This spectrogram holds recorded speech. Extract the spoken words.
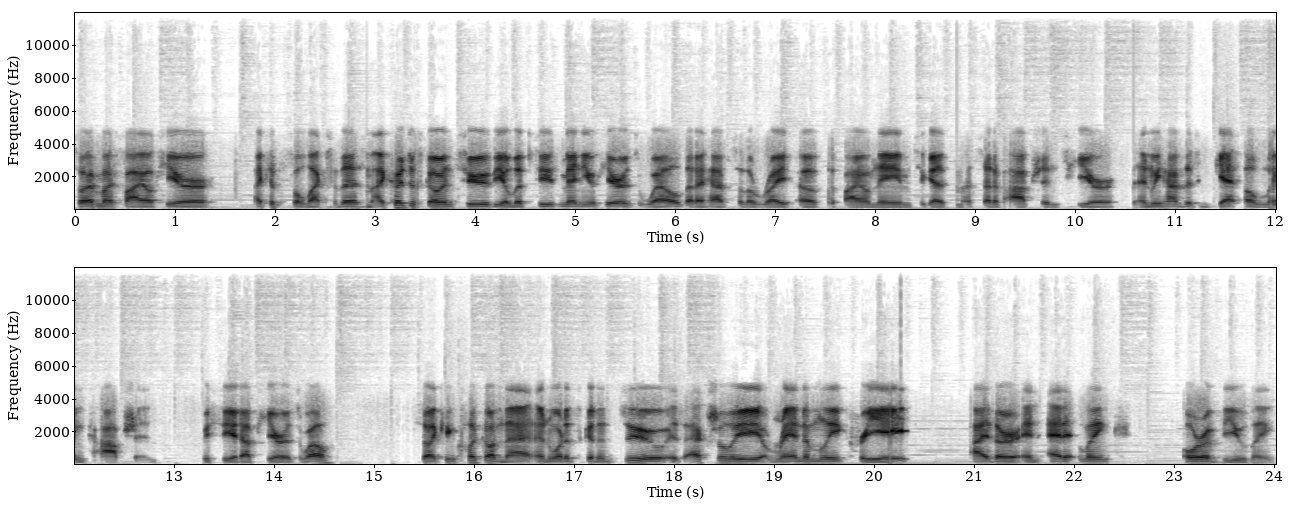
So I have my file here. I could select this. I could just go into the ellipses menu here as well that I have to the right of the file name to get a set of options here. And we have this get a link option. We see it up here as well. So I can click on that and what it's going to do is actually randomly create either an edit link or a view link.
